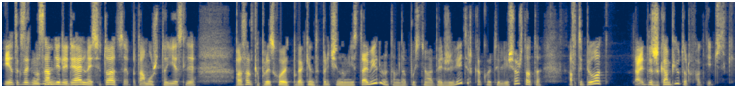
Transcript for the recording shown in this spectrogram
И это, кстати, на Мгм. самом деле реальная ситуация, потому что если посадка происходит по каким-то причинам нестабильно, там, допустим, опять же ветер какой-то или еще что-то, автопилот, а это же компьютер фактически.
